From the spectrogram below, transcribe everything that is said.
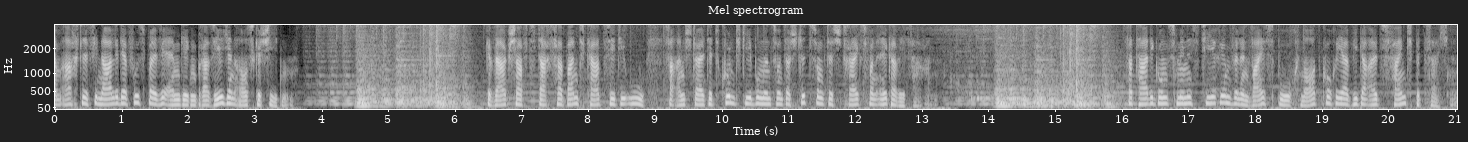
im Achtelfinale der Fußball-WM gegen Brasilien ausgeschieden. Gewerkschaftsdachverband KCTU veranstaltet Kundgebungen zur Unterstützung des Streiks von Lkw-Fahrern. Verteidigungsministerium will in Weißbuch Nordkorea wieder als Feind bezeichnen.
